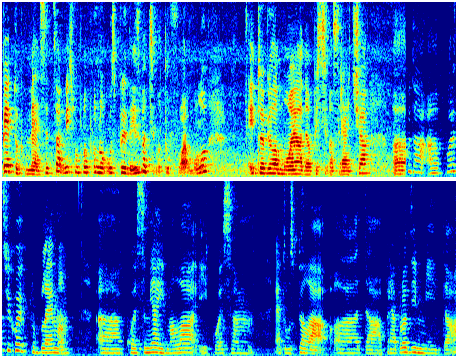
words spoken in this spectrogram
petog meseca mi smo potpuno uspeli da izbacimo tu formulu, I to je bila moja neopisiva sreća. Tako da, pored svih ovih problema koje sam ja imala i koje sam eto, uspela a, da prebrodim i da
